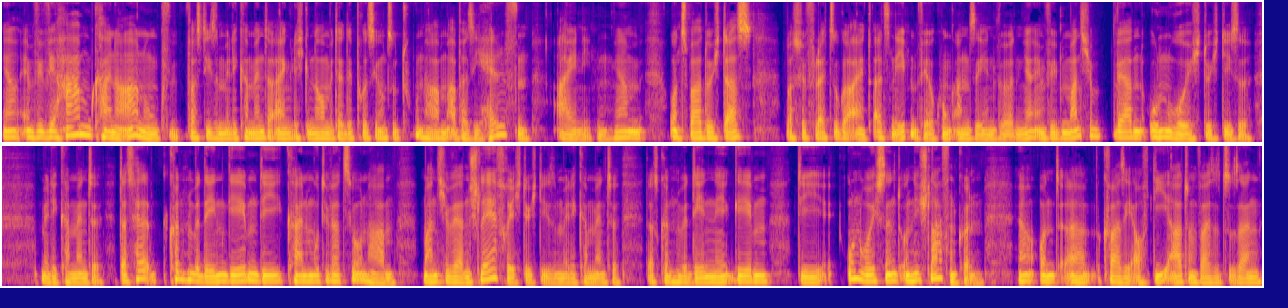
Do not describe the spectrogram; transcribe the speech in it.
ja, wir haben keine Ahnung, was diese Medikamente eigentlich genau mit der Depression zu tun haben, aber sie helfen einigen. Ja? Und zwar durch das, was wir vielleicht sogar als Nebenwirkung ansehen würden. Ja, irgendwie manche werden unruhig durch diese Medikamente. Das könnten wir denen geben, die keine Motivation haben. Manche werden schläfrig durch diese Medikamente. Das könnten wir denen ne-, geben, die unruhig sind und nicht schlafen können. Ja, und äh, quasi auf die Art und Weise zu sagen,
